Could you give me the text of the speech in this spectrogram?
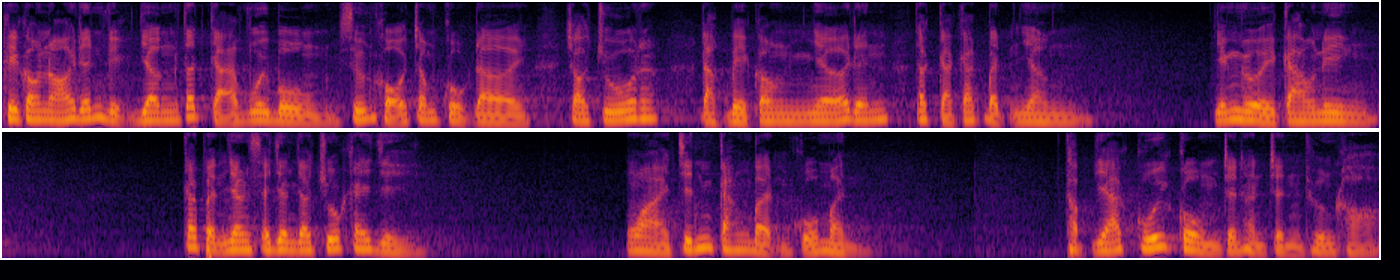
khi con nói đến việc dâng tất cả vui buồn, sướng khổ trong cuộc đời cho chúa đó, đặc biệt con nhớ đến tất cả các bệnh nhân, những người cao niên. Các bệnh nhân sẽ dâng cho chúa cái gì? Ngoài chính căn bệnh của mình, thập giá cuối cùng trên hành trình thương khó.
